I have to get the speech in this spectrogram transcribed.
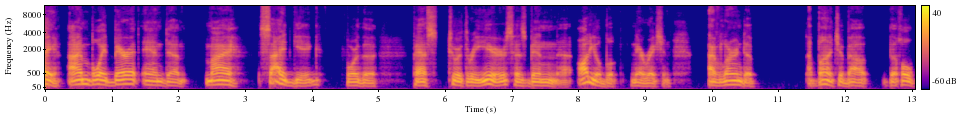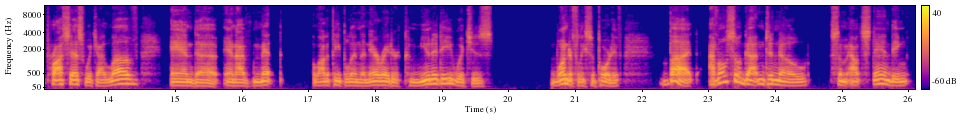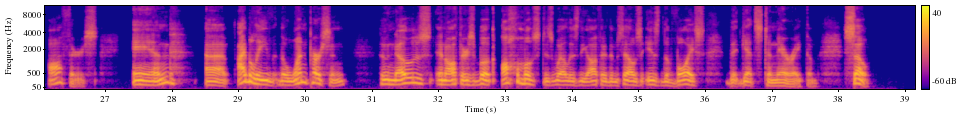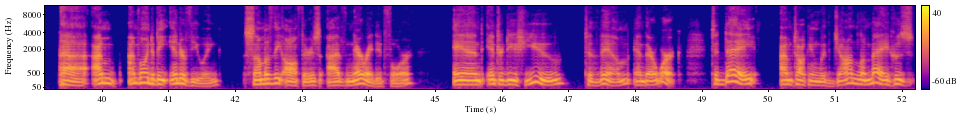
Hey, I'm Boyd Barrett, and um, my side gig for the past two or three years has been uh, audiobook narration. I've learned a, a bunch about the whole process, which I love, and uh, and I've met a lot of people in the narrator community, which is wonderfully supportive. But I've also gotten to know some outstanding authors. And uh, I believe the one person who knows an author's book almost as well as the author themselves is the voice that gets to narrate them. So uh, I'm I'm going to be interviewing some of the authors I've narrated for and introduce you to them and their work. Today, I'm talking with John LeMay, who's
